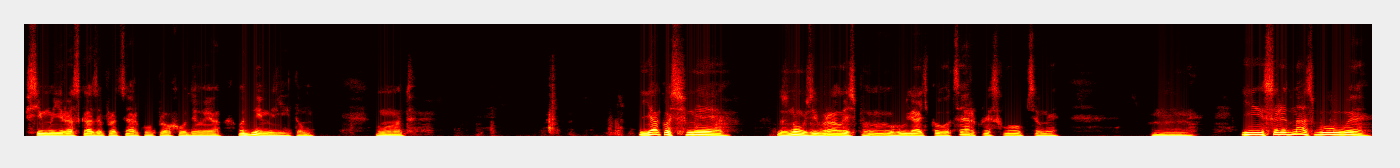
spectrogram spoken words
всі мої розкази про церкву проходили одним літом. От. Якось ми знов зібрались гуляти коло церкви з хлопцями. І серед нас був е,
